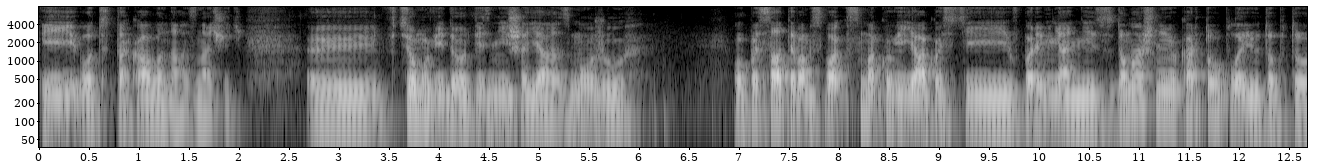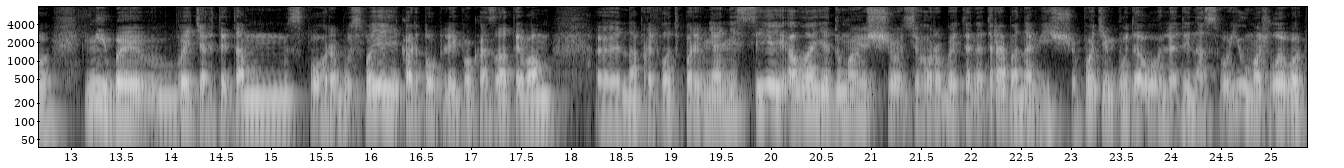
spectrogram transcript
і от така вона, значить. Е, В цьому відео пізніше я зможу описати вам смакові якості в порівнянні з домашньою картоплею. Тобто міг би витягти там з погребу своєї картоплі і показати вам, е, наприклад, в порівнянні з цією, але я думаю, що цього робити не треба. Навіщо? Потім буде огляд і на свою, можливо,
